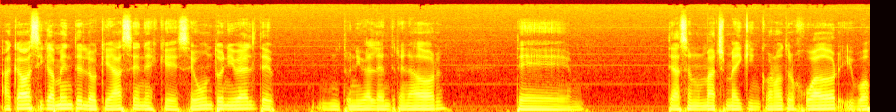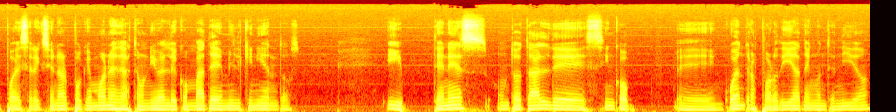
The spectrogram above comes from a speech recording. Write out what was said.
Acá básicamente lo que hacen es que según tu nivel, te, tu nivel de entrenador, te, te hacen un matchmaking con otro jugador y vos podés seleccionar Pokémones de hasta un nivel de combate de 1500. Y tenés un total de 5 encuentros por día, tengo entendido.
